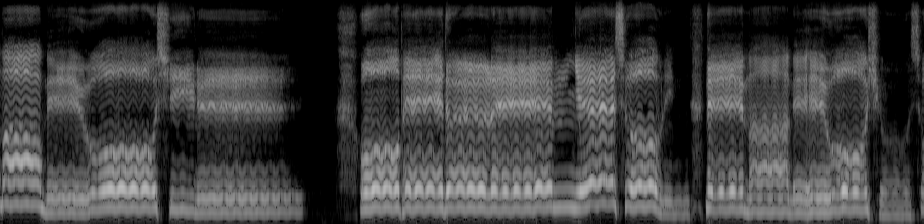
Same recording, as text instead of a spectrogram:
맘에 오시네. 오 베들렘 예수님 내 맘에 오셔서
